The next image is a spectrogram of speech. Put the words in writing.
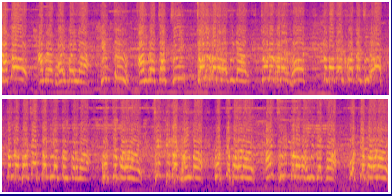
তাতেও আমরা ভয় পাই না। কিন্তু আমরা চাচ্ছি জনগণের অধিকার, জনগণের ভোট। তোমাদের কথা ছিল, তোমরা বাজারটা নিয়ন্ত্রণ করবা, করতে পারো নয় সিন্ডিকেট ভাঙবা, করতে পারো নয় আইন শৃঙ্খলা বাহিনী দেখবা, করতে পারো নয়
